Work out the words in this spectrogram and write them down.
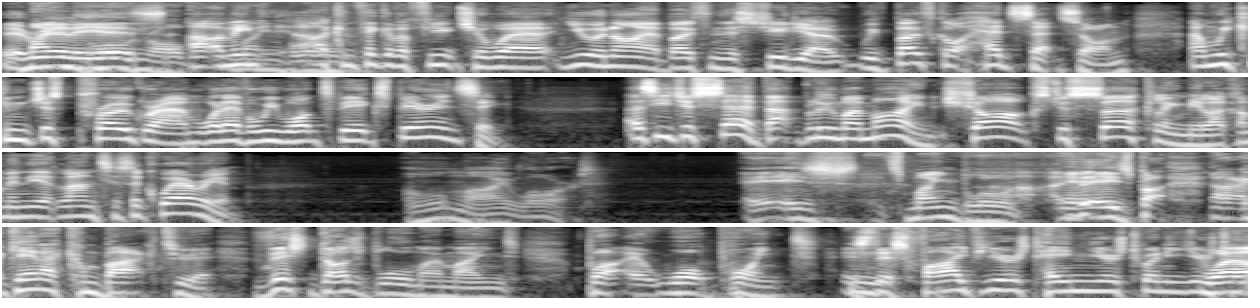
it Mind really blown, is. Rob. I mean, I can think of a future where you and I are both in this studio. We've both got headsets on, and we can just program whatever we want to be experiencing. As he just said, that blew my mind. Sharks just circling me like I'm in the Atlantis Aquarium. Oh my lord. It is. It's mind blowing. Uh, it is. But uh, again, I come back to it. This does blow my mind. But at what point is this? Five years, ten years, twenty years, Hmm. Well,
